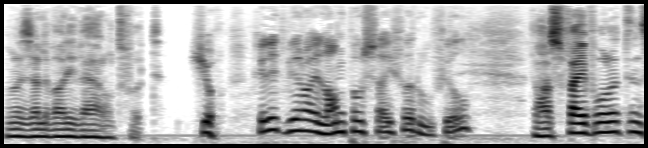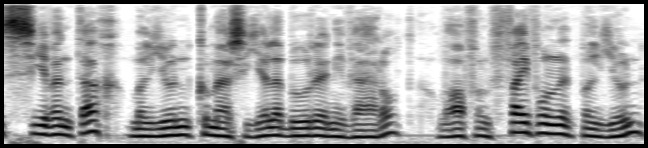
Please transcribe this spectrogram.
want ons hulle wat die wêreld voed. Jo, gee dit weer daai landbousyfer, hoeveel? Daar's 570 miljoen kommersiële boere in die wêreld waarvan 500 miljoen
